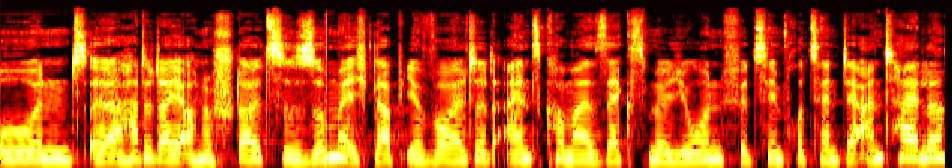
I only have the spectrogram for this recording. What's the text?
und äh, hatte da ja auch eine stolze Summe. Ich glaube, ihr wolltet 1,6 Millionen für 10 Prozent der Anteile.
